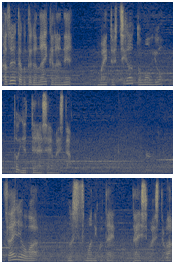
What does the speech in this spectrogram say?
数えたことがないからね、毎年違うと思うよ、と言ってらっしゃいました。材料は、の質問に答え、対しましては、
